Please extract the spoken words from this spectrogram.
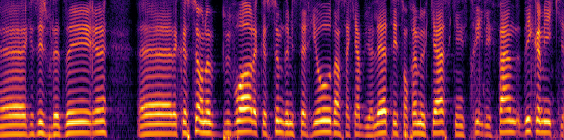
euh, Qu'est-ce que je voulais dire? Euh, le costume, on a pu voir le costume de Mysterio dans sa cape violette et son fameux casque qui intrigue les fans des comics.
